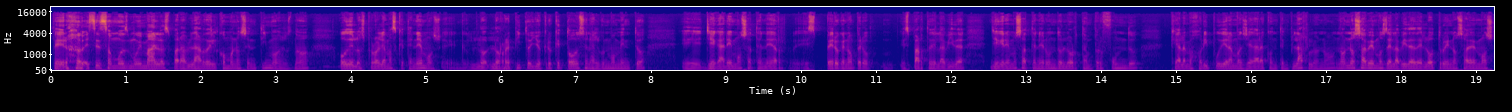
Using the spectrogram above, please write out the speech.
pero a veces somos muy malos para hablar del cómo nos sentimos, ¿no? O de los problemas que tenemos. Eh, lo, lo repito, yo creo que todos en algún momento eh, llegaremos a tener, espero que no, pero es parte de la vida, llegaremos a tener un dolor tan profundo que a lo mejor y pudiéramos llegar a contemplarlo, ¿no? ¿no? No sabemos de la vida del otro y no sabemos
